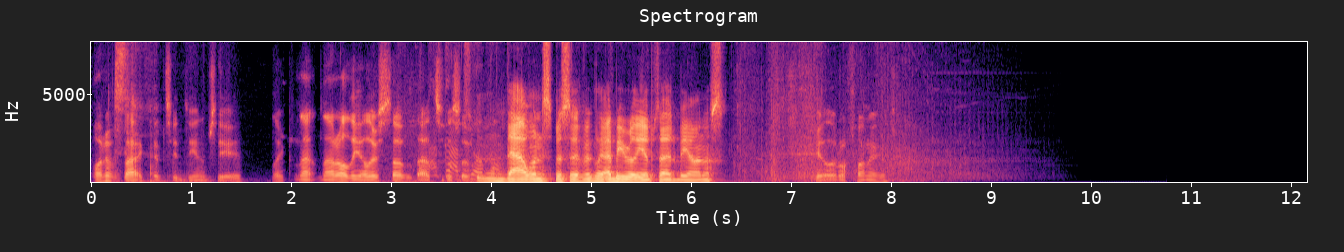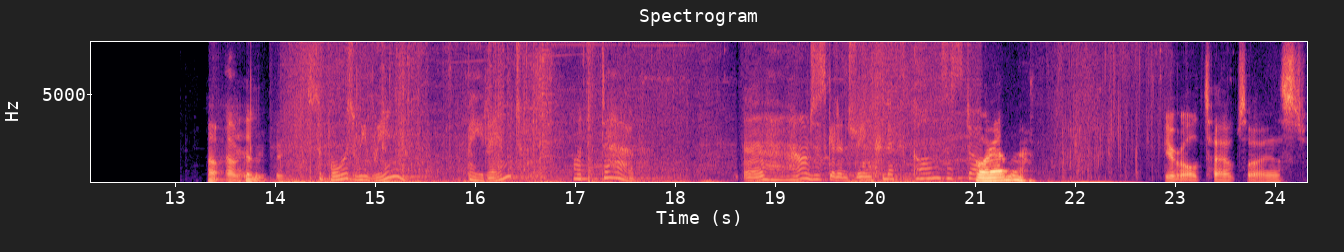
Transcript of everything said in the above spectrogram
What if that gets you DMCA? Like not not all the other stuff. That specific. That one specifically, I'd be really upset to be honest. Be a little funny. Oh, How hell- would we- Suppose we win. Pay rent? Or dab? Uh, I'll just get a drink. Let's calm the storm. Whatever. You're all tabbed, so I asked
